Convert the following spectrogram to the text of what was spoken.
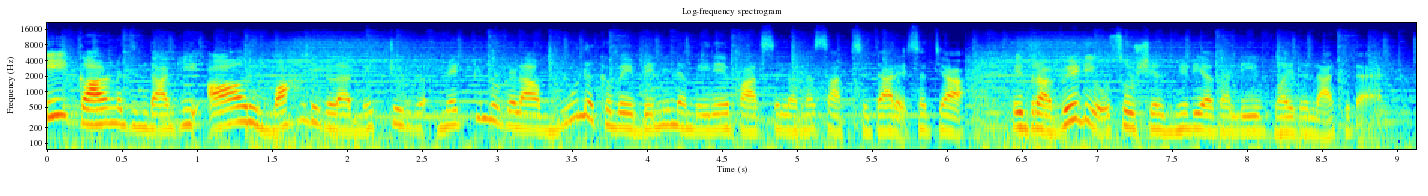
ಈ ಕಾರಣದಿಂದಾಗಿ ಆರು ಮಹಡಿಗಳ ಮೆಟ್ಟಿಲು, ಮೆಟ್ಟಿಲುಗಳ ಮೂಲಕವೇ ಬೆನ್ನಿನ ಮೇಲೆ ಪಾರ್ಸೆಲ್ ಅನ್ನು ಸಾಗಿಸಿದ್ದಾರೆ. ಸದ್ಯ ಇದರ ವಿಡಿಯೋ ಸೋಷಿಯಲ್ ಮೀಡಿಯಾದಲ್ಲಿ ವೈರಲ್ ಆಗಿದೆ.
